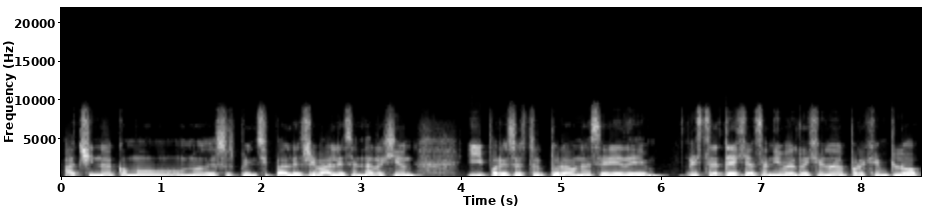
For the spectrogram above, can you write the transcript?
a China como uno de sus principales rivales en la región y por eso estructura una serie de estrategias a nivel regional, por ejemplo,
